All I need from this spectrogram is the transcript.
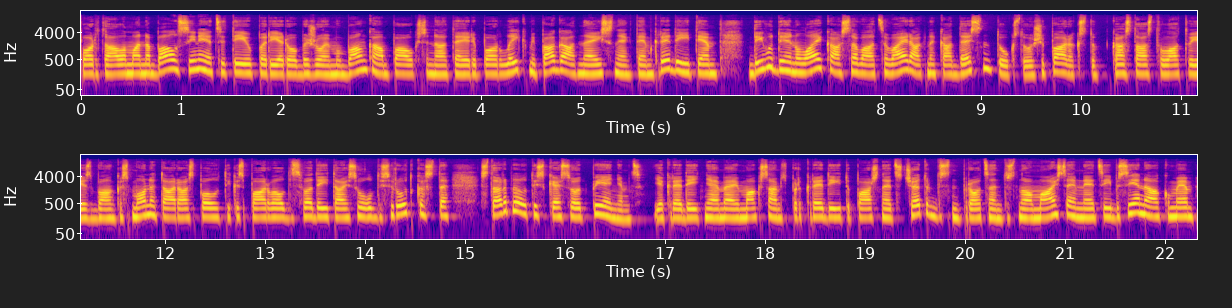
Portāla Mana balss iniciatīva par ierobežojumu bankām paaugstināt Eiribor likmi pagātnē izsniegtiem kredītiem divu dienu laikā savāca vairāk nekā 10 tūkstoši parakstu. Kā stāsta Latvijas Bankas monetārās politikas pārvaldes vadītājs Uldis Rutkaste, starptautiski esot pieņemts, ja kredītņēmēju maksājums par kredītu pārsniedz 40% no mājsaimniecības ienākumiem,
